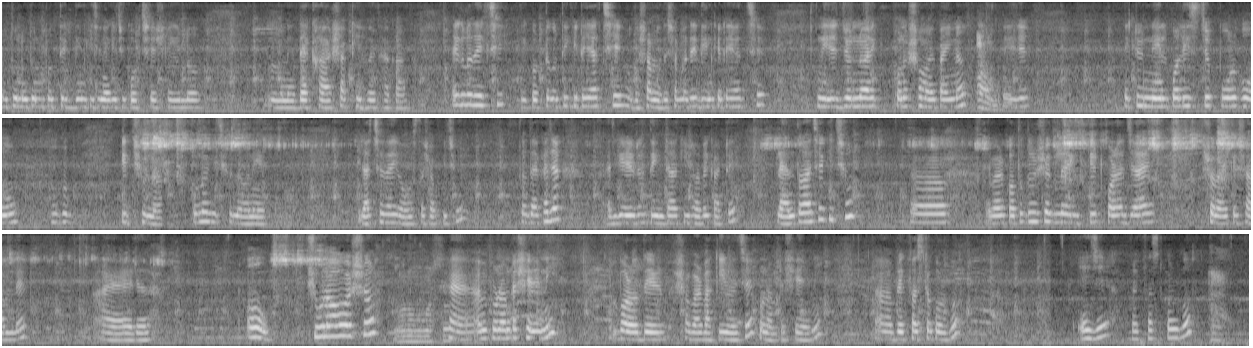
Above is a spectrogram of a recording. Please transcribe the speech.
নতুন নতুন প্রত্যেক দিন কিছু না কিছু করছে সেগুলো মানে দেখা সাক্ষী হয়ে থাকা এগুলো দেখছি এই করতে করতেই কেটে যাচ্ছে ওকে সামলাতে সামলাতেই দিন কেটে যাচ্ছে। নিজের জন্য আর কোনো সময় পাই না। এই যে একটু নেল পলিশ যে পরবো কিছু না কোনো কিছু না মানে যাচ্ছে তাই অবস্থা সব কিছু তো দেখা যাক আজকের দিনটা কীভাবে কাটে। প্ল্যান তো আছে কিছু। এবার কত দূর সেগুলো এক্সিকিউট করা যায় সবাইকে সামলে। আর ও শুভ নববর্ষ। হ্যাঁ আমি প্রণামটা সেরে নিই। বড়দের সবার বাকি রয়েছে প্রণামটা সেরে নিই। ব্রেকফাস্টও করব। এই যে ব্রেকফাস্ট করব।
